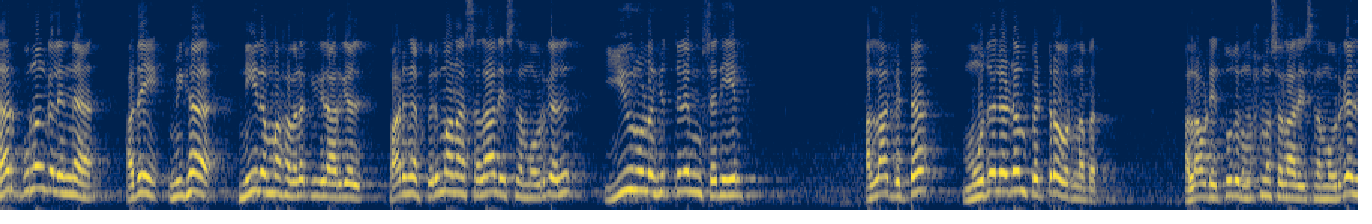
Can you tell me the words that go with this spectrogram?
நற்குணங்கள் என்ன? அதை மிக நீளமாக விளக்குகிறார்கள். பாருங்க பெருமானா சலா அலி இஸ்லாம் அவர்கள் ஈருலகத்திலும் சரி அல்லாஹ் கிட்ட முதலிடம் பெற்ற ஒரு நபர். அல்லாவுடைய தூதர் முகமது சல்லா அலி இஸ்லாம் அவர்கள்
